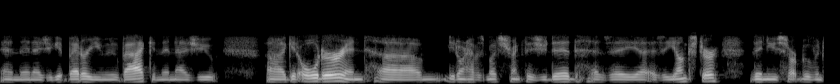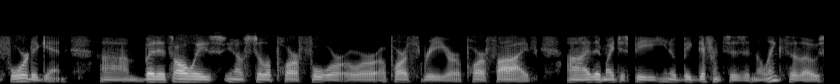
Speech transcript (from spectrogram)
and then as you get better, you move back, and then as you uh, get older and um, you don't have as much strength as you did as a uh, as a youngster, then you start moving forward again. Um, but it's always you know still a par four or a par three or a par five. Uh, there might just be you know big differences in the length of those,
